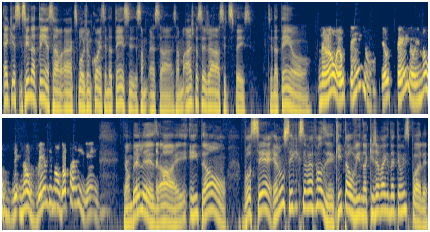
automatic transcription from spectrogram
é que assim, você ainda tem essa Explosion Coin? Você ainda tem esse- essa, essa, essa mágica ou você já se desfez? Você ainda tem ou. Não, eu tenho. Eu tenho e não, não vendo e não dou pra ninguém. Então, beleza. Ó, e- então, você, eu não sei o que, que você vai fazer. Quem tá ouvindo aqui já vai, vai ter um spoiler.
